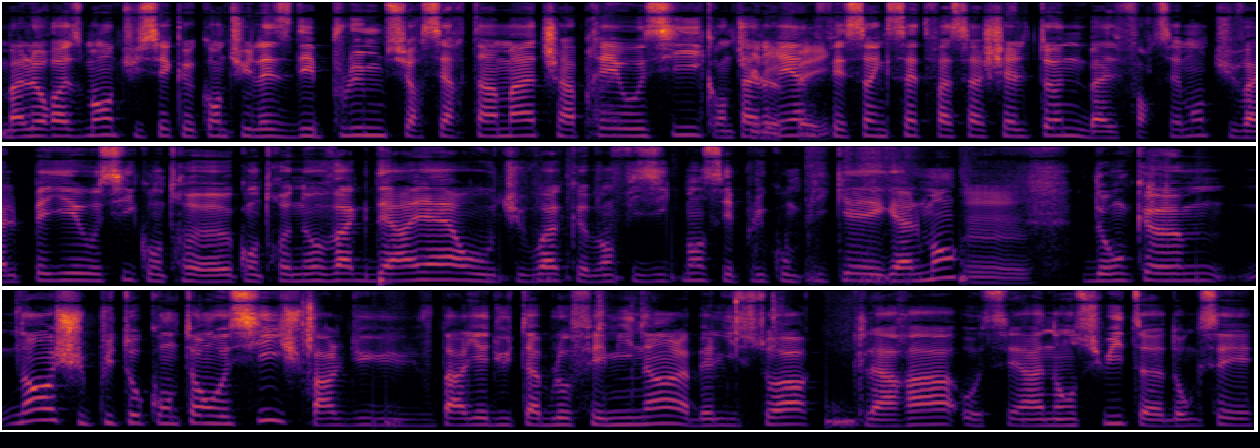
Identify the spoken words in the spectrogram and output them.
Malheureusement, tu sais que quand tu laisses des plumes sur certains matchs, après aussi, quand payes. fait 5-7 face à Shelton, bah forcément, tu vas le payer aussi contre, contre Novak derrière, où tu vois que bon, physiquement, c'est plus compliqué également. Mm. Donc, euh, non, je suis plutôt content aussi. Je parle du, vous parliez du tableau féminin, la belle histoire, Clara, Océane ensuite. Donc, c'est,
